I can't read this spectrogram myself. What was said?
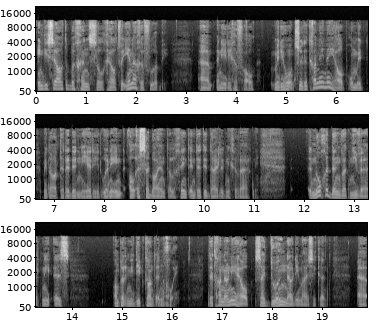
En dieselfde beginsel geld vir enige fobie. Ehm um, in hierdie geval met die hond. So dit gaan nie net help om met met haar te redeneer hieroor nie en al is sy baie intelligent en dit het duidelik nie gewerk nie. Nog 'n ding wat nie werk nie is amper in die diep kant ingooi. Dit gaan nou nie help sy dwing nou die meisiekind uh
